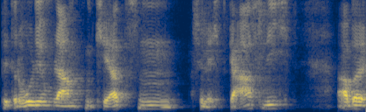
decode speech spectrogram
Petroleumlampen, Kerzen, vielleicht Gaslicht, aber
